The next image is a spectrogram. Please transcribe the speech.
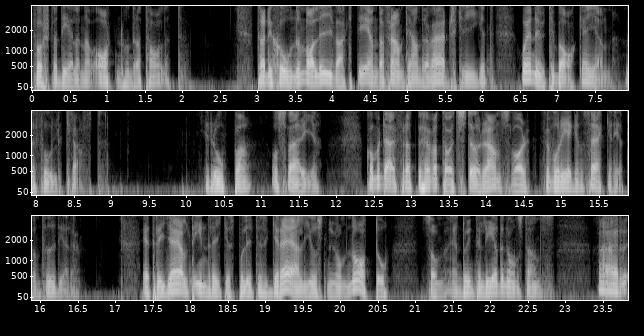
första delen av 1800-talet. Traditionen var livaktig ända fram till andra världskriget och är nu tillbaka igen med full kraft. Europa och Sverige kommer därför att behöva ta ett större ansvar för vår egen säkerhet än tidigare. Ett rejält inrikespolitiskt gräl just nu om NATO, som ändå inte leder någonstans, är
